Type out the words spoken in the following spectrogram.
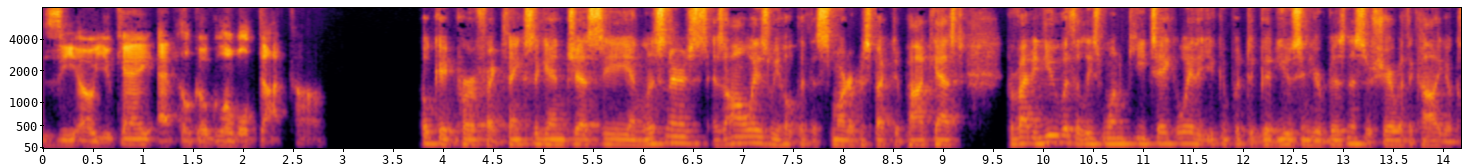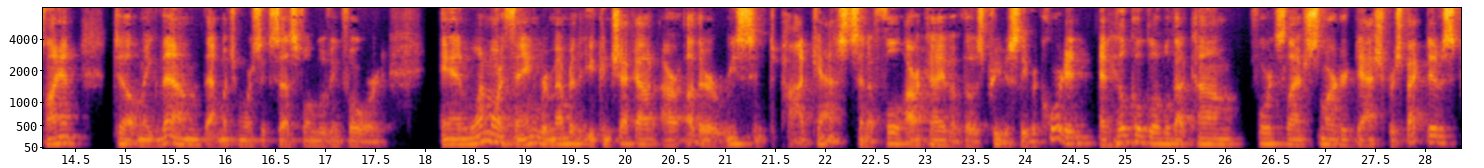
Z O U K, at hilcoglobal.com. Okay, perfect. Thanks again, Jesse. And listeners, as always, we hope that the Smarter Perspective podcast provided you with at least one key takeaway that you can put to good use in your business or share with a colleague or client to help make them that much more successful moving forward. And one more thing, remember that you can check out our other recent podcasts and a full archive of those previously recorded at hilcoglobal.com forward slash smarter dash perspectives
